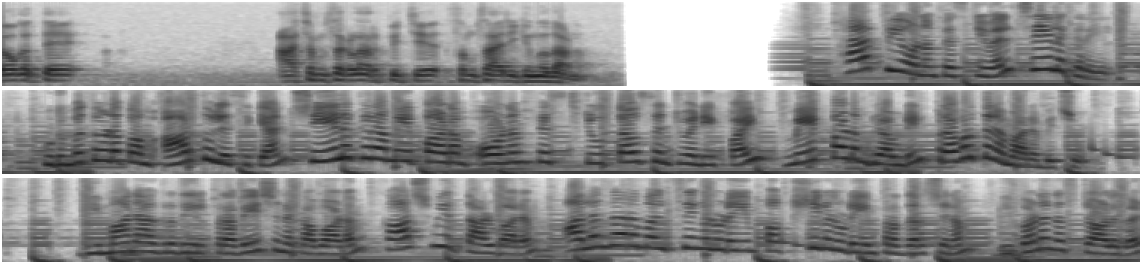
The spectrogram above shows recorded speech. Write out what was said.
യോഗത്തെ ആശംസകൾ അർപ്പിച്ച് സംസാരിക്കുന്നതാണ്. ഹാപ്പി ഓണം ഫെസ്റ്റിവൽ ചേലക്കരയിൽ. കുടുംബത്തോടൊപ്പം ആർത്തുലസിക്കാൻ Chelakkara Meppadam Onam fest two thousand twenty five Meppadam ഗ്രൗണ്ടിൽ പ്രവർത്തനം ആരംഭിച്ചു വിമാനാകൃതിയിൽ പ്രവേശന കവാടം കാശ്മീർ താഴ്വാരം അലങ്കാര മത്സ്യങ്ങളുടെയും പക്ഷികളുടെയും പ്രദർശനം വിപണന സ്റ്റാളുകൾ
